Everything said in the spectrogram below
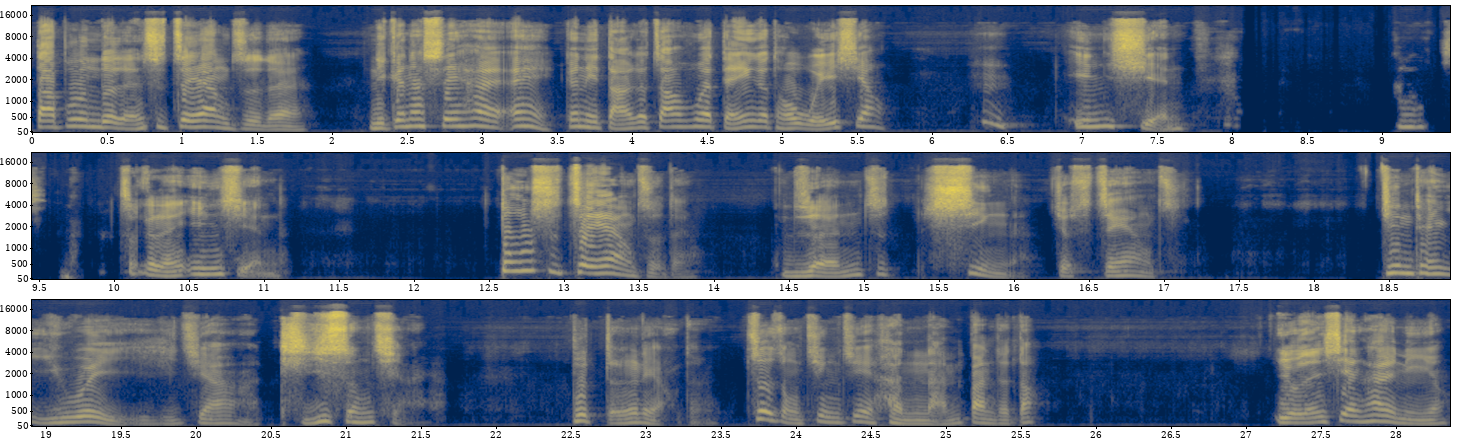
大部分的人是这样子的。你跟他 say hi，哎，跟你打个招呼啊，点一个头，微笑，哼，阴险，这个人阴险，都是这样子的，人之性啊，就是这样子。今天一位瑜伽啊，提升起来，不得了的，这种境界很难办得到。有人陷害你哦，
